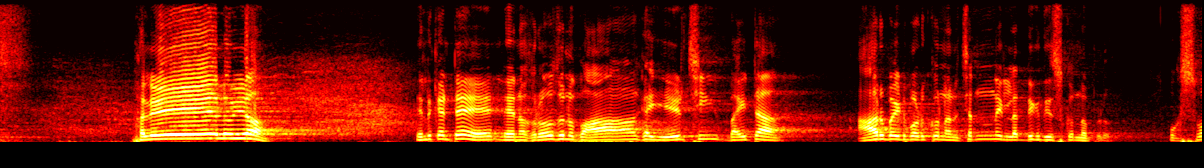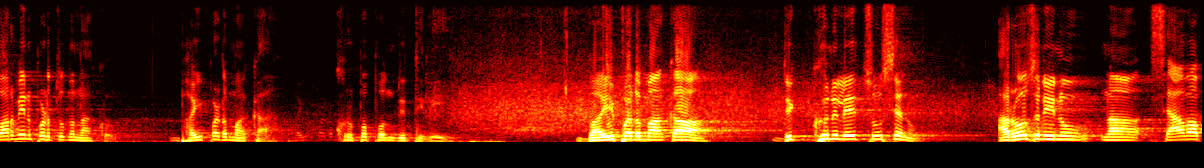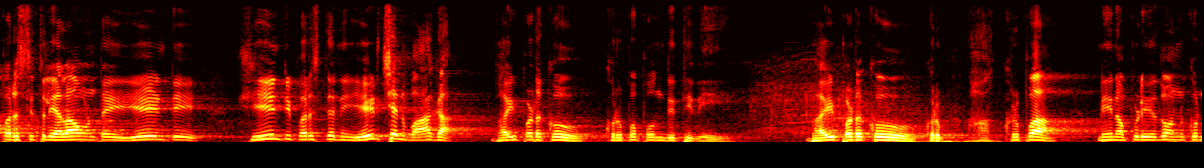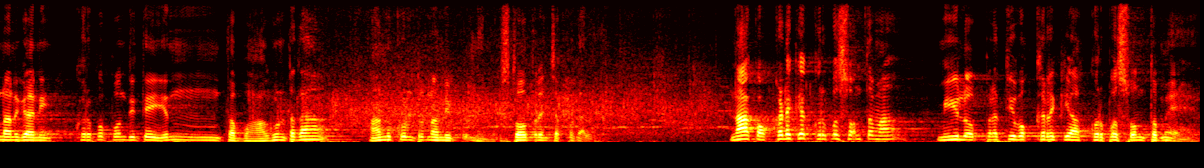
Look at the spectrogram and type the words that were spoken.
హలేలుయ్యా ఎందుకంటే నేను ఒక రోజును బాగా ఏడ్చి బయట ఆరు బయట పడుకున్నాను చిన్న ఇల్లు అద్దెకి తీసుకున్నప్పుడు. ఒక స్వరమైన పడుతుంది నాకు. భయపడమాక. కృప పొందితివి. భయపడమాక. దిగ్గుని లేచి చూశాను. ఆ రోజు నేను నా సేవా పరిస్థితులు ఎలా ఉంటాయి ఏంటి ఏంటి పరిస్థితిని ఏడ్చాను బాగా. భయపడకు కృప పొందితివి. భయపడకు కృప ఆ కృప నేను అప్పుడు ఏదో అనుకున్నాను కానీ కృప పొందితే ఎంత బాగుంటుందా? అనుకుంటున్నాను ఇప్పుడు నేను స్తోత్రం చెప్పగలను. నాకొక్కడికే కృప సొంతమా? మీలో ప్రతి ఒక్కరికి ఆ కృప సొంతమే.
